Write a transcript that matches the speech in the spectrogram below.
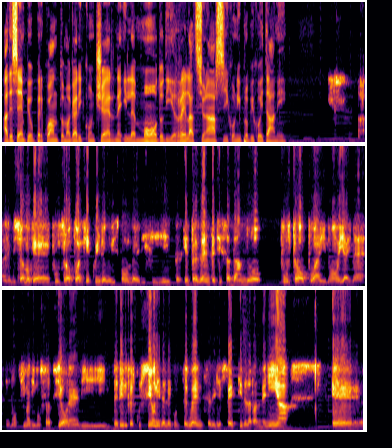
ad esempio per quanto magari concerne il modo di relazionarsi con i propri coetanei? Eh, diciamo che purtroppo anche qui devo rispondere di sì, perché il presente ci sta dando purtroppo ai noi, ahimè, un'ottima dimostrazione di, delle ripercussioni, delle conseguenze, degli effetti della pandemia. è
